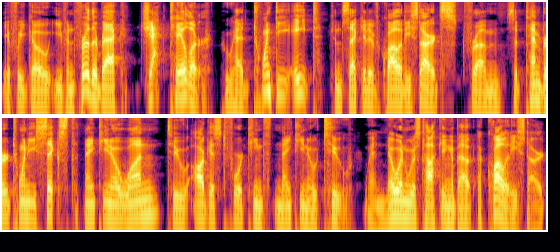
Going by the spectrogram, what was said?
if we go even further back, Jack Taylor, who had 28 consecutive quality starts from September 26th, 1901 to August 14th, 1902, when no one was talking about a quality start.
